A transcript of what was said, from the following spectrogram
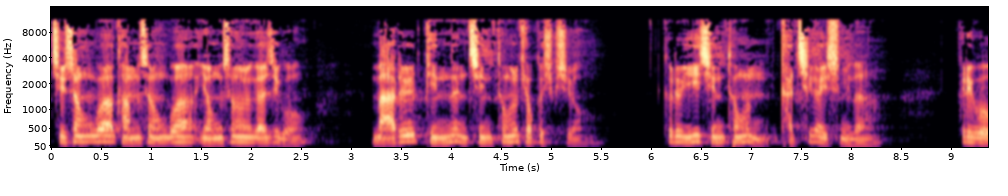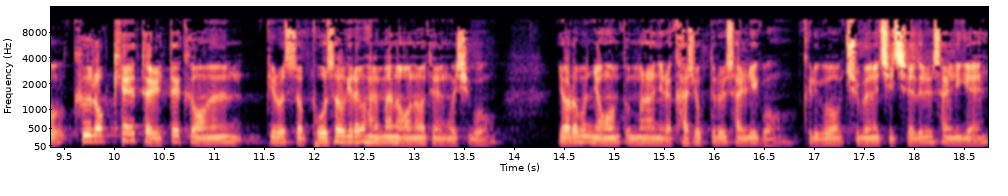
지성과 감성과 영성을 가지고 말을 빚는 진통을 겪으십시오. 그리고 이 진통은 가치가 있습니다. 그리고 그렇게 될 때 그 언어는 비로소 보석이라고 할 만한 언어가 되는 것이고 여러분 영혼뿐만 아니라 가족들을 살리고 그리고 주변의 지체들을 살리게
